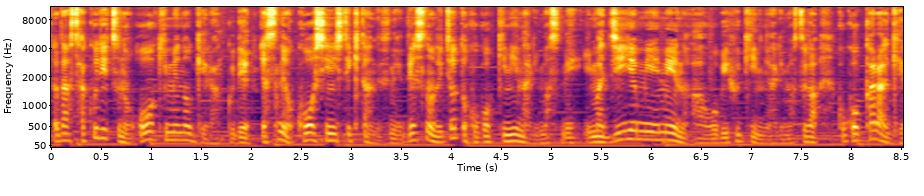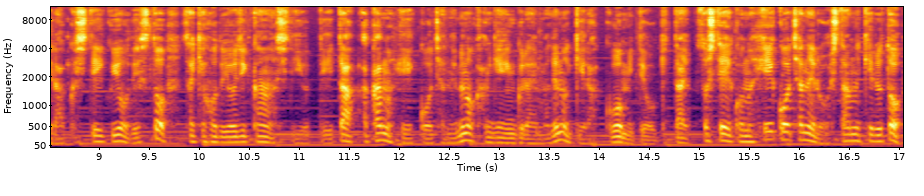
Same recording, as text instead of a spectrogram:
ただ昨日の大きめの下落で安値を更新してきたんですね。ですのでちょっとここ気になりますね。今 GMMA の青帯付近にありますが、ここから下落していくようですと、先ほど4時間足で言っていた赤の平行チャンネルの加減ぐらいまでの下落を見ておきたい。そしてこの平行チャンネルを下抜けると、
